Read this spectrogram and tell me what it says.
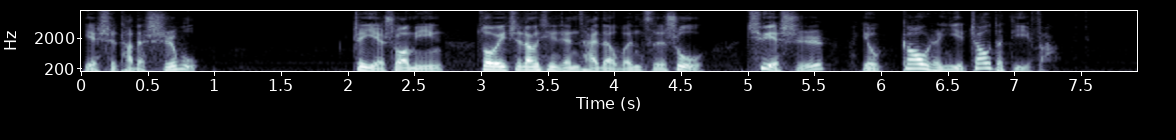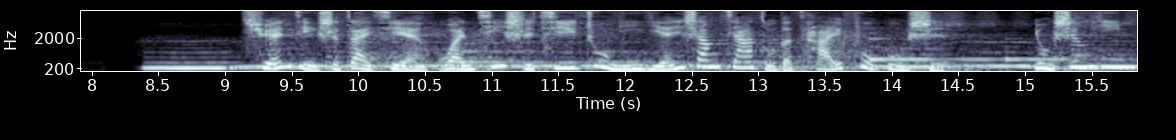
也是他的失误。这也说明，作为智囊型人才的文子树确实有高人一招的地方。全景式再现晚清时期著名盐商家族的财富故事，用声音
